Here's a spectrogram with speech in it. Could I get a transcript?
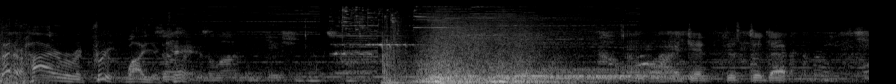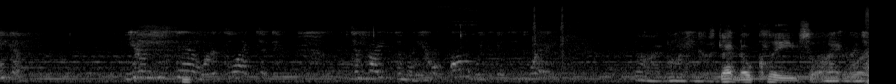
Better hire a recruit while you Sounds can. like there's a lot of mitigation here. Miss Cole. Oh, I did just did that. Jacob, you don't understand what it's like to, to fight somebody who always gets his way. All right, well, I can do It's it. got no cleave, so I ain't worried about it.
